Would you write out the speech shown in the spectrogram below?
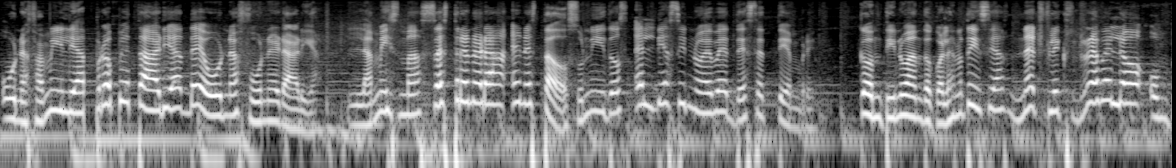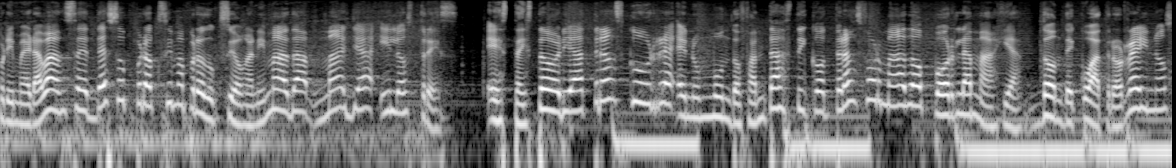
una familia propietaria de una funeraria. La misma se estrenará en Estados Unidos el 19 de septiembre. Continuando con las noticias, Netflix reveló un primer avance de su próxima producción animada Maya y los Tres. Esta historia transcurre en un mundo fantástico transformado por la magia, donde cuatro reinos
